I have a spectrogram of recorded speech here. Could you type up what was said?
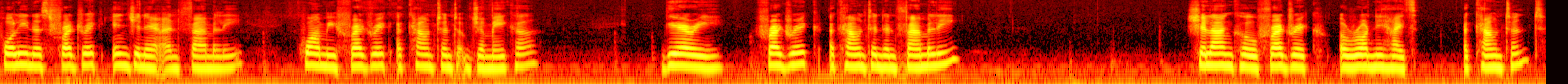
Paulinus Frederick, engineer and family, Kwame Frederick, accountant of Jamaica, Gary Frederick, accountant and family, Shilanko Frederick of Rodney Heights, accountant,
